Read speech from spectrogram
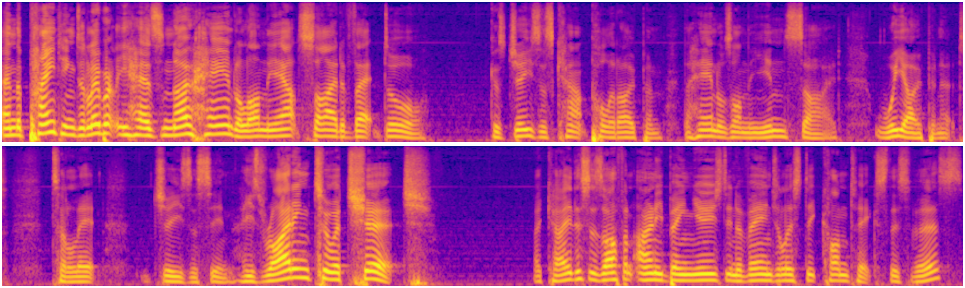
And the painting deliberately has no handle on the outside of that door because Jesus can't pull it open. The handle's on the inside. We open it to let Jesus in. He's writing to a church. Okay, this has often only been used in evangelistic context, this verse.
